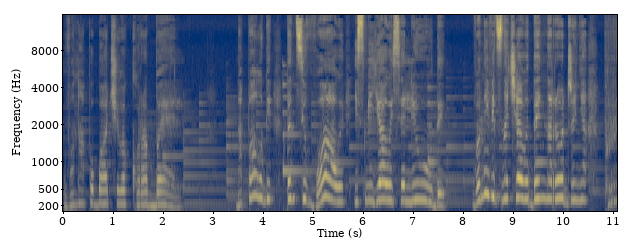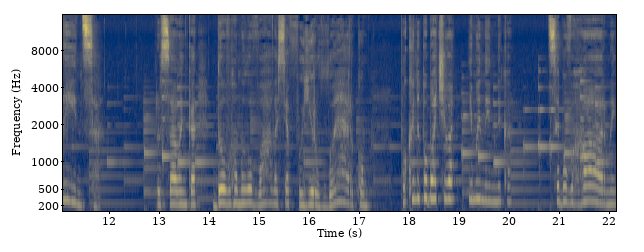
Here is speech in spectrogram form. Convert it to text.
вона побачила корабель. На палубі танцювали і сміялися люди. Вони відзначали день народження принца. Русаленька довго милувалася феєрверком, поки не побачила іменинника. Це був гарний,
